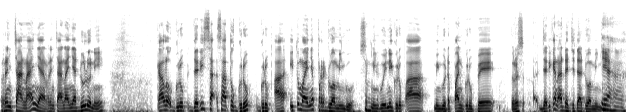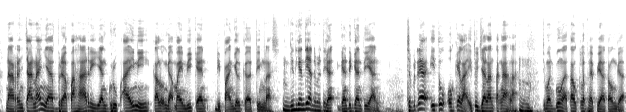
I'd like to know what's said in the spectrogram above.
Rencananya, rencananya dulu nih, kalau grup jadi sa- satu grup grup A itu mainnya per dua minggu. Seminggu ini grup A, minggu depan grup B, Terus jadi kan ada jeda dua minggu. Iya. Nah rencananya berapa hari yang grup A ini kalau nggak main weekend dipanggil ke timnas Hmm, ganti-gantian berarti. Ga- ganti-gantian. Sebenarnya itu oke lah, itu jalan tengah lah. Cuman gue nggak tahu klub happy atau enggak.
